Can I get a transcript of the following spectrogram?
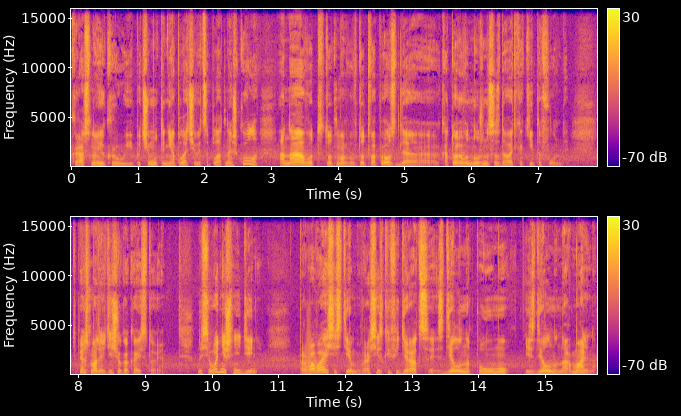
красную икру и почему-то не оплачивается платная школа, она вот тот, тот вопрос, для которого нужно создавать какие-то фонды. Теперь смотрите еще какая история. На сегодняшний день Правовая система в Российской Федерации сделана по уму и сделана нормально.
